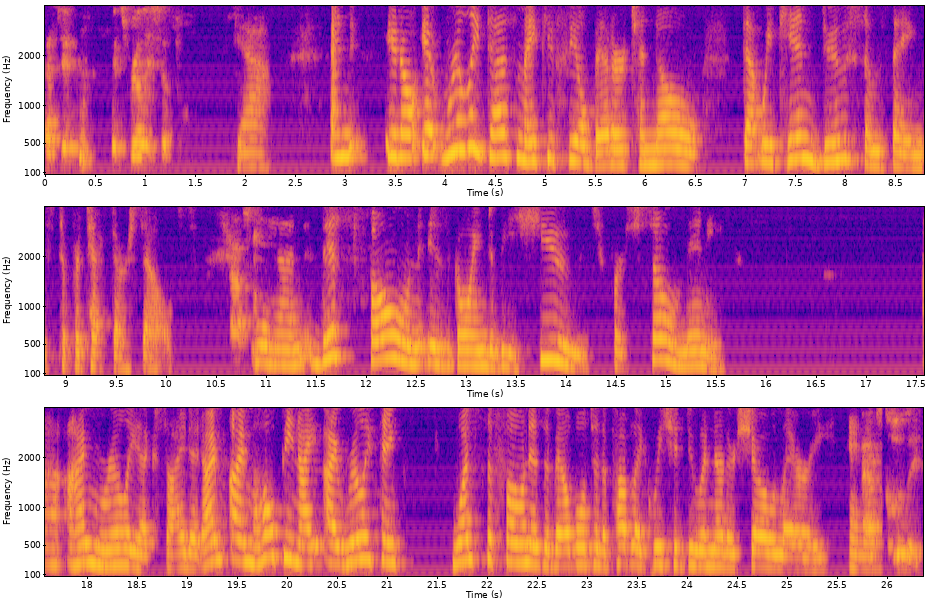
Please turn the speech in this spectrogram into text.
That's it. It's really simple. Yeah. And, you know, it really does make you feel better to know that we can do some things to protect ourselves. Absolutely. And this phone is going to be huge for so many. I'm really excited. I'm, I'm hoping, I, I really think once the phone is available to the public, we should do another show, Larry. And Absolutely.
